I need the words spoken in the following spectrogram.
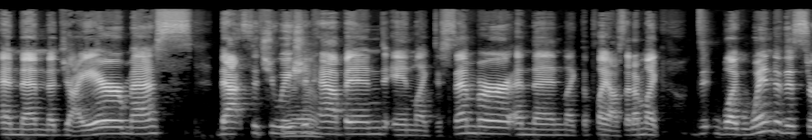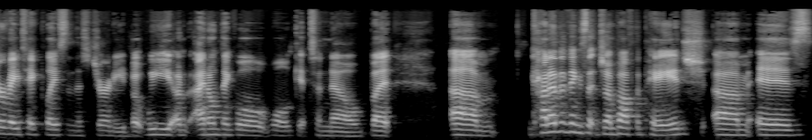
and then the Jaire mess. That situation Yeah. happened in like December, and then like the playoffs. And I'm like, d- like when did this survey take place in this journey? But we, I don't think we'll we'll get to know. But um, kind of the things that jump off the page um, is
